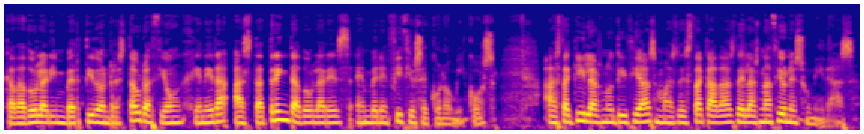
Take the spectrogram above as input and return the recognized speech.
cada dólar invertido en restauración genera hasta 30 dólares en beneficios económicos. Hasta aquí las noticias más destacadas de las Naciones Unidas.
